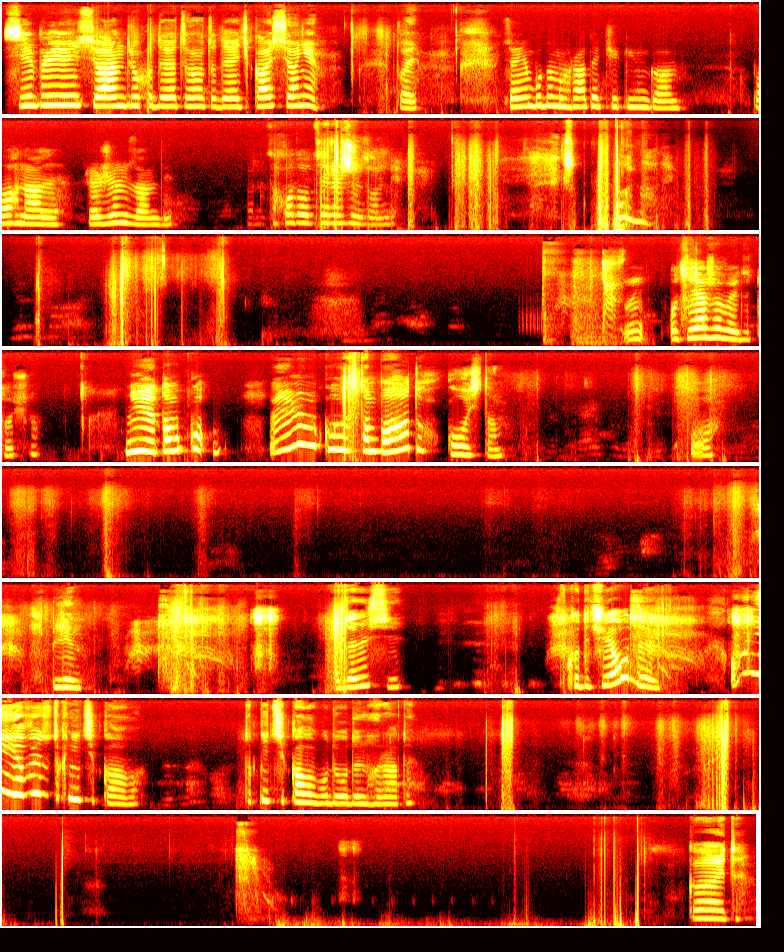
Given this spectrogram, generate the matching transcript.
Всім привіт, це Андрюха 999К сьогодні. Той. Сьогодні будемо грати Chicken Gun. Погнали. Режим зомбі. Заходимо в цей режим зомбі. Погнали. Оце я вже вийду точно. Ні, там ко... Я не люблю когось, там багато когось там. О. Блін. А де всі? Ходи, чи я один? А мені я вийду, так не цікаво. Так не цікаво буду один грати. red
